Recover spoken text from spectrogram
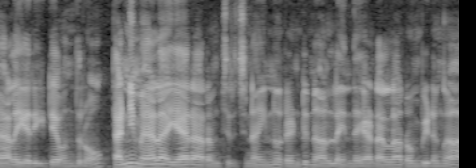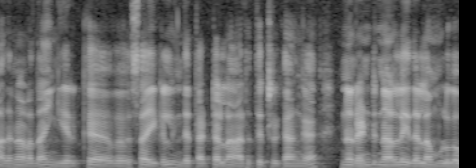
மேலே ஏறிக்கிட்டே வந்துடும் தண்ணி மேலே ஏற ஆரம்பிச்சிருச்சுன்னா இன்னும் ரெண்டு நாளில் இந்த இடம்லாம் ரொம்பிடுங்க. அதனால தான் இங்கே இருக்க விவசாயிகள் இந்த தட்டெல்லாம் அறுத்துட்ருக்காங்க. இன்னும் ரெண்டு நாளில் இதெல்லாம் முழுக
